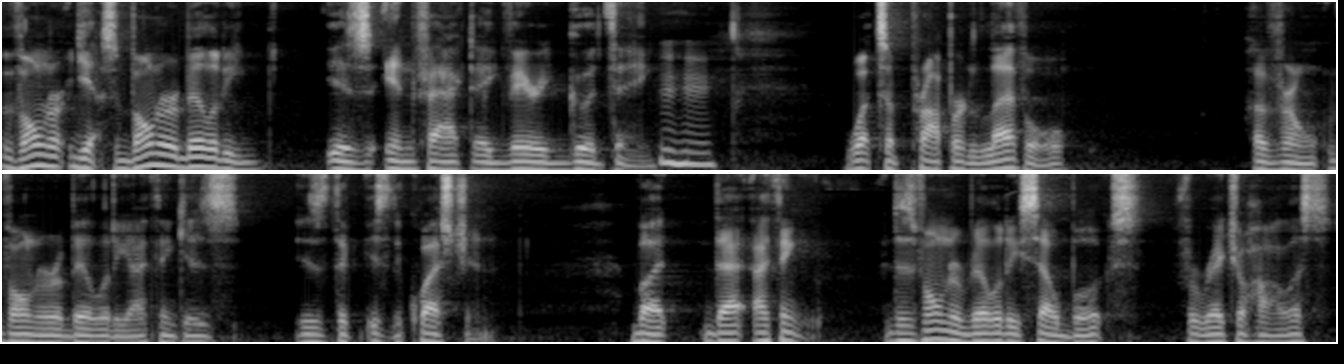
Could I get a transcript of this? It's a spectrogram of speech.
vulner- yes, vulnerability is in fact a very good thing. Mm-hmm. What's a proper level of vulnerability? I think is is the is the question. But that I think does vulnerability sell books for Rachel Hollis?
